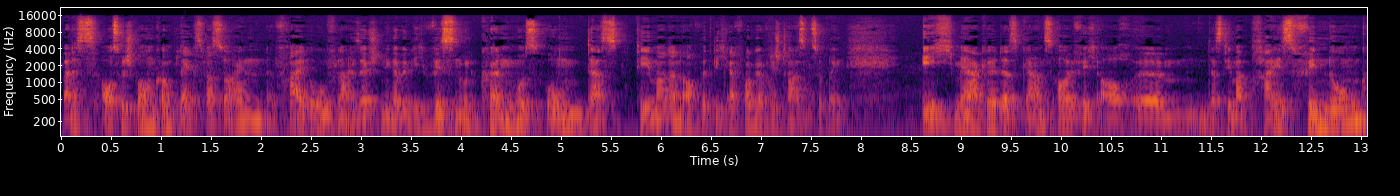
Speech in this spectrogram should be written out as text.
weil das ist ausgesprochen komplex, was so ein Freiberufler, ein Selbstständiger wirklich wissen und können muss, um das Thema dann auch wirklich erfolgreich auf die Straße zu bringen. Ich merke, dass ganz häufig auch ähm, das Thema Preisfindung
